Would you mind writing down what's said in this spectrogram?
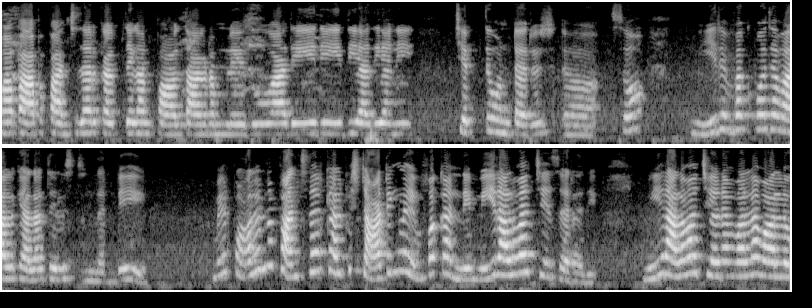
మా పాప పంచదార కలిపితే కానీ పాలు తాగడం లేదు అది ఇది ఇది అది అని చెప్తూ ఉంటారు. సో మీరు ఇవ్వకపోతే వాళ్ళకి ఎలా తెలుస్తుందండి? మీరు పాలన్న పంచదార కలిపి స్టార్టింగ్లో ఇవ్వకండి. మీరు అలవాటు చేశారు అది. మీరు అలవాటు చేయడం వల్ల వాళ్ళు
